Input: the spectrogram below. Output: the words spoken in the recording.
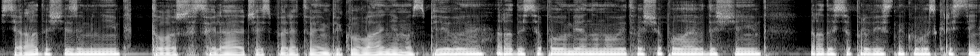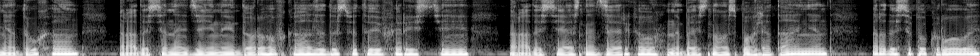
всі радощі земні. Тож, схиляючись перед твоїм піклуванням, оспівує, радуйся полум'яна молитва, що палає в душі, радуйся провіснику Воскресіння Духа, радуйся надійний дороговкази до святої Евхаристії, радуйся ясне дзеркало небесного споглядання, радуйся покрови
